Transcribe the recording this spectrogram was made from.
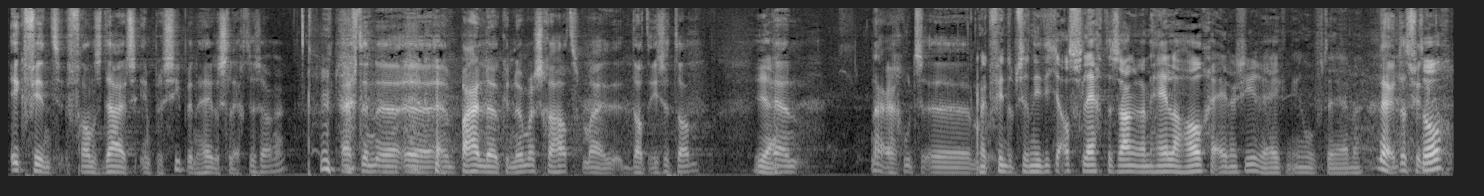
Ik vind Frans Duits in principe een hele slechte zanger. Hij heeft een, eh, eh, een paar leuke nummers gehad, maar dat is het dan. ja. En nou ja, goed. eh, Maar ik vind op zich niet dat je als slechte zanger een hele hoge energierekening hoeft te hebben. nee, dat vind Toch? ik.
